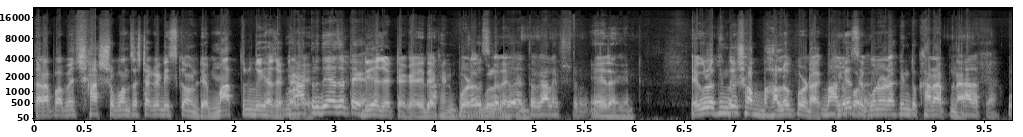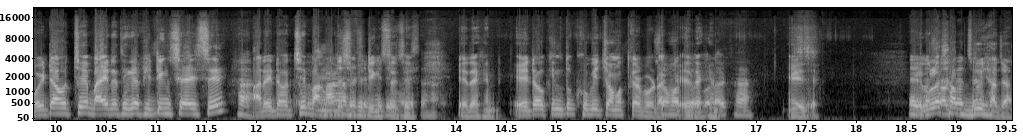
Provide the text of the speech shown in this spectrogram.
তারা পাবেন সাতশো পঞ্চাশ টাকা ডিসকাউন্টে মাত্র দুই হাজার টাকা মাত্র দুই হাজার টাকা দুই হাজার টাকা এই দেখেন প্রোডাক্টগুলো দেখেন। কালেকশন এই দেখেন। এগুলো কিন্তু সব ভালো প্রোডাক্ট ঠিক আছে? কোনোটা কিন্তু খারাপ না। ওইটা হচ্ছে বাইরে থেকে ফিটিংস আইছে হ্যাঁ। আর এটা হচ্ছে বাংলাদেশে ফিটিংস আছে হ্যাঁ। দেখেন এটাও কিন্তু খুবই চমৎকার প্রোডাক্ট এই দেখেন। হ্যাঁ। এই যে। এগুলো সব দুই হাজার।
